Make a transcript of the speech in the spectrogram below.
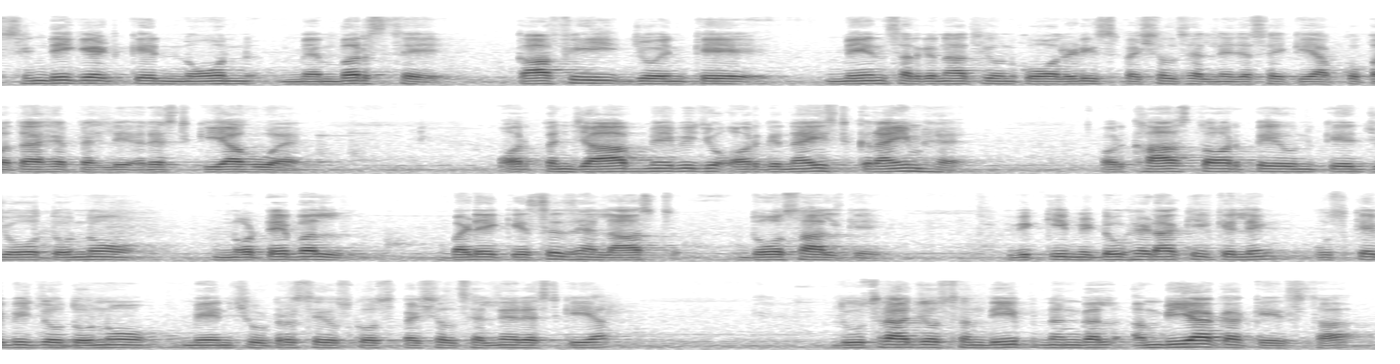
सिंडिकेट के नॉन मेंबर्स थे, काफ़ी जो इनके मेन सरगना थे, उनको ऑलरेडी स्पेशल सेल ने, जैसे कि आपको पता है, पहले अरेस्ट किया हुआ है। और पंजाब में भी जो ऑर्गेनाइज्ड क्राइम है, और ख़ास तौर पे उनके जो दोनों नोटेबल बड़े केसेस हैं लास्ट दो साल के, विक्की मिडूखेड़ा की किलिंग उसके भी जो दोनों मेन शूटर थे उसको स्पेशल सेल ने अरेस्ट किया। दूसरा जो संदीप नंगल अंबिया का केस था,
